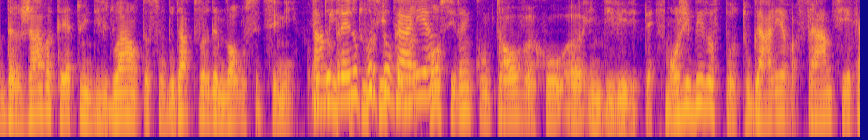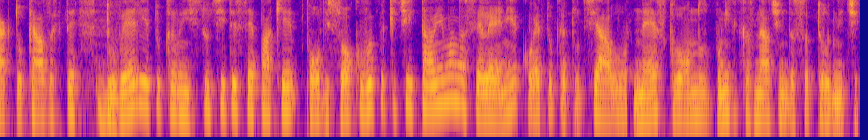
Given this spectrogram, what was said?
държава, където индивидуалната свобода твърде много се цени. Там Добре, институциите Португалия... имат по-силен контрол върху индивидите. Може би в Португалия, в Франция, както казахте, доверието към институциите все пак е по-високо, въпреки че и там има население, което като цяло не е склонно по никакъв начин да сътрудничи.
